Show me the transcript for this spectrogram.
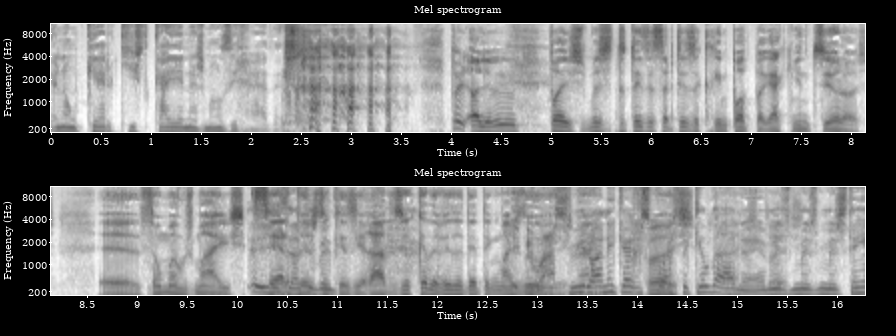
Eu não quero que isto caia nas mãos erradas. Olha, pois, mas tu tens a certeza que quem pode pagar 500 euros uh, são mãos mais certas Exatamente. do que as erradas. Eu cada vez até tenho mais dúvidas. Eu acho é? irónica a resposta pois, que ele dá, pois, não é? Mas, mas, mas tem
